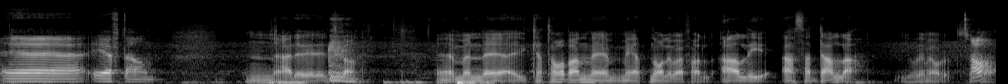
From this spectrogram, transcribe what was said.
eh, i efterhand. Mm, nej, det fan. Eh, men eh, Qatar vann med, med 1-0 i varje fall. Ali Asadallah gjorde målet. Ja,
